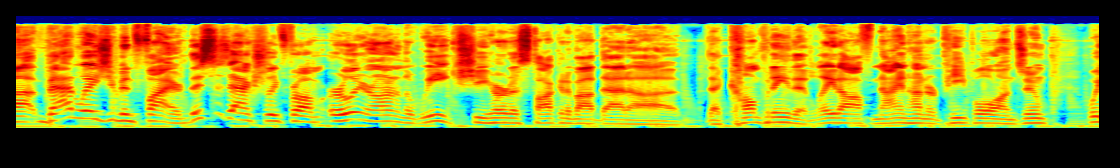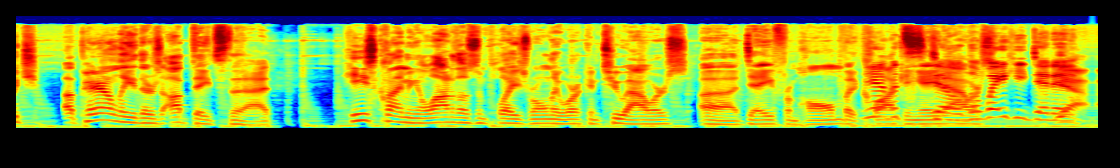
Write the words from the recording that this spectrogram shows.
Uh, bad ways you've been fired. This is actually from earlier on in the week. She heard us talking about that uh, that company that laid off 900 people on Zoom, which apparently there's updates to that. He's claiming a lot of those employees were only working two hours a day from home, but yeah, but clocking eight still, hours. the way he did it, Yeah.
